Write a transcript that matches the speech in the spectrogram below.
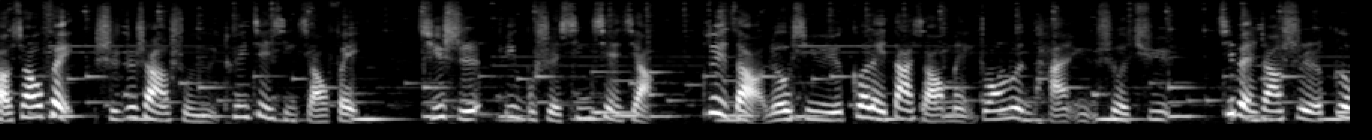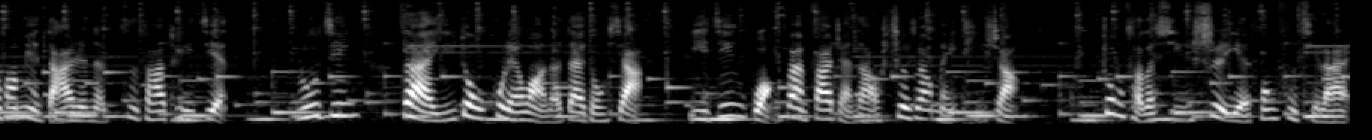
草消费实质上属于推荐性消费，其实并不是新现象。最早流行于各类大小美妆论坛与社区，基本上是各方面达人的自发推荐。如今，在移动互联网的带动下，已经广泛发展到社交媒体上，种草的形式也丰富起来，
